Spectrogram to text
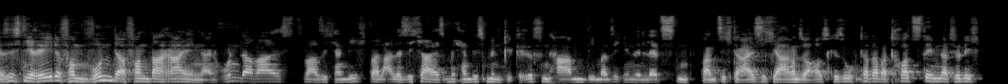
Es ist die Rede vom Wunder von Bahrain. Ein Wunder war es zwar sicher nicht, weil alle Sicherheitsmechanismen gegriffen haben, die man sich in den letzten 20, 30 Jahren so ausgesucht hat, aber trotzdem natürlich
